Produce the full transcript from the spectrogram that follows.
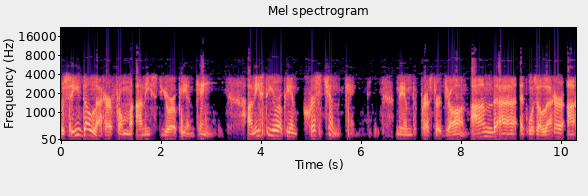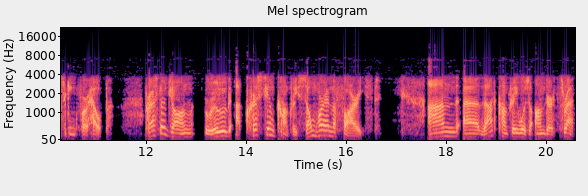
received a letter from an East European king, an East European Christian king named Prester John, and uh, it was a letter asking for help. Prester John ruled a Christian country somewhere in the Far East. And uh, that country was under threat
